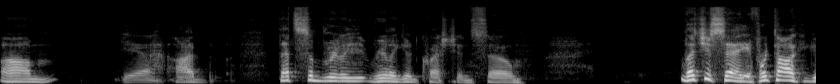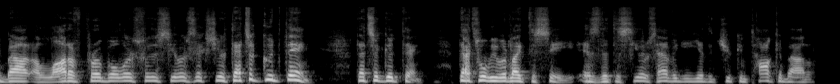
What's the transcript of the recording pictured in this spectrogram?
Um, yeah, I. That's some really really good questions. So let's just say if we're talking about a lot of Pro Bowlers for the Steelers next year, that's a good thing. That's a good thing. That's what we would like to see is that the Steelers having a year that you can talk about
